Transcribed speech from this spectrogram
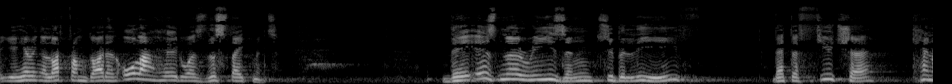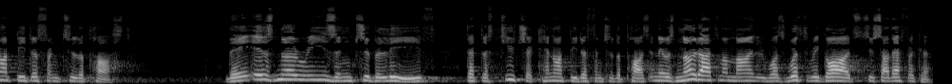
you're hearing a lot from God. And all I heard was this statement There is no reason to believe that the future cannot be different to the past. There is no reason to believe that the future cannot be different to the past. And there was no doubt in my mind it was with regards to South Africa.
